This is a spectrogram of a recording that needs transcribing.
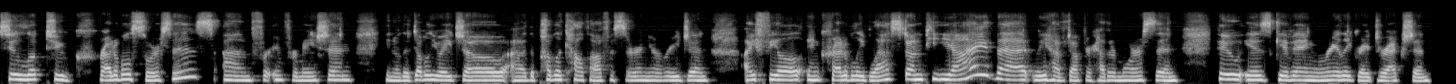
to look to credible sources um, for information. You know, the WHO, uh, the public health officer in your region. I feel incredibly blessed on PEI that we have Dr. Heather Morrison, who is giving really great direction.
